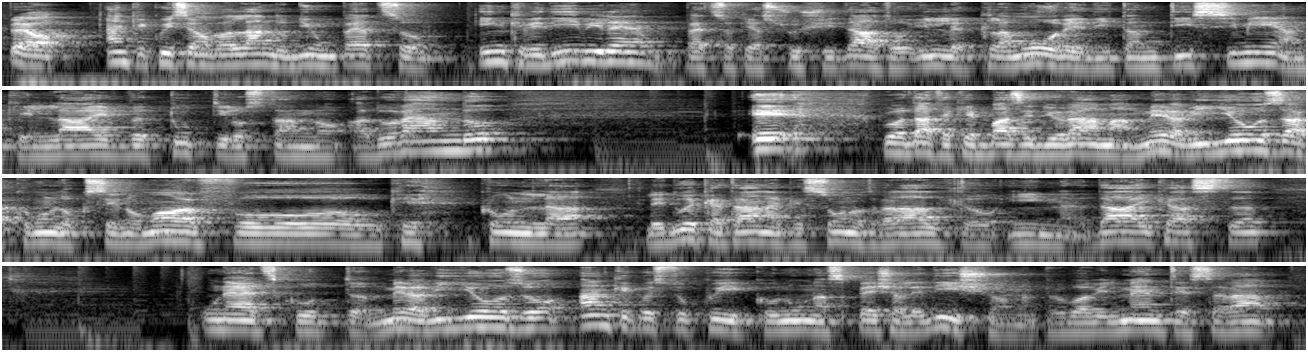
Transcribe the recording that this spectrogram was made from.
Però anche qui stiamo parlando di un pezzo incredibile, un pezzo che ha suscitato il clamore di tantissimi, anche in live tutti lo stanno adorando. E guardate che base diorama meravigliosa con lo xenomorfo, che, con la, le due katana che sono tra l'altro in diecast un headscut meraviglioso, anche questo qui con una special edition, probabilmente sarà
